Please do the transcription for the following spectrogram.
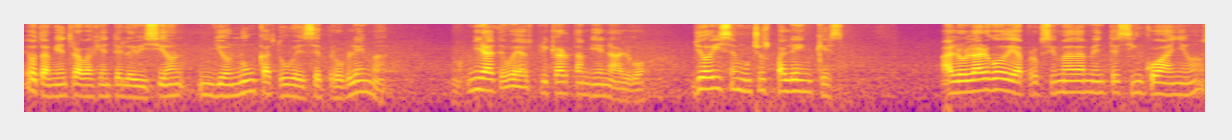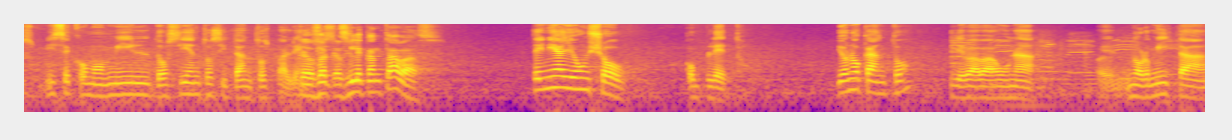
Yo también trabajé en televisión, yo nunca tuve ese problema. Mira, te voy a explicar también algo. Yo hice muchos palenques. A lo largo de aproximadamente cinco años hice como mil doscientos y tantos palenques Que, o sea, que así le cantabas. tenía yo un show completo. Yo no canto, llevaba una eh, Normita,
